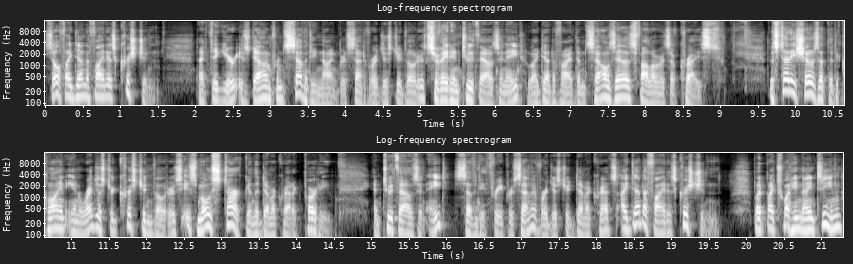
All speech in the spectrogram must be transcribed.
self identified as Christian. That figure is down from 79% of registered voters surveyed in 2008 who identified themselves as followers of Christ. The study shows that the decline in registered Christian voters is most stark in the Democratic Party. In 2008, 73% of registered Democrats identified as Christian, but by 2019,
